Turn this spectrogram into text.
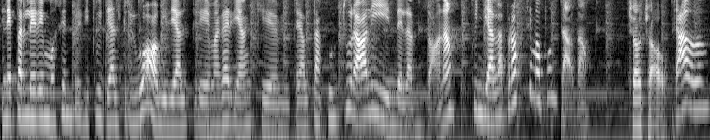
Ne parleremo sempre di più di altri luoghi, di altre magari anche mm, realtà culturali della zona. Quindi alla prossima puntata. Ciao ciao. Ciao!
